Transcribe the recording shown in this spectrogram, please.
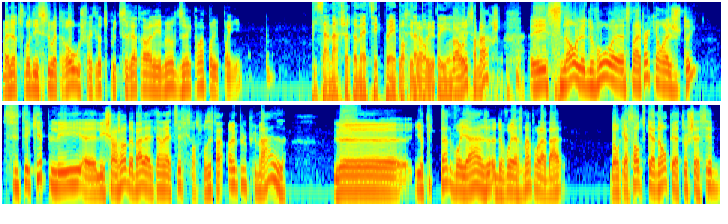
Ben là, tu vois des silhouettes rouges. Fait que là, tu peux tirer à travers les murs directement pour les poigner. Puis ça marche automatique, peu importe la portée. hein. Ben oui, ça marche. Et sinon, le nouveau euh, sniper qu'ils ont rajouté, si tu équipes les, euh, les chargeurs de balles alternatifs qui sont supposés faire un peu plus mal, le... il n'y a plus de temps de voyage, de voyagement pour la balle. Donc, elle sort du canon puis elle touche la cible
